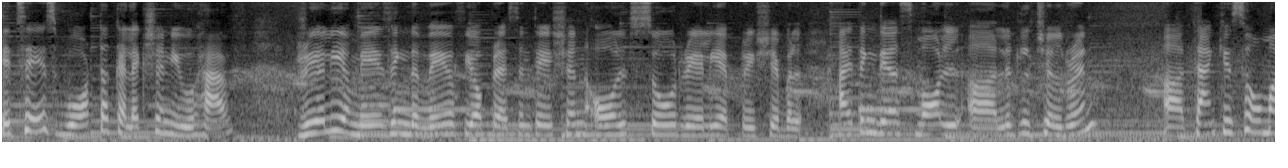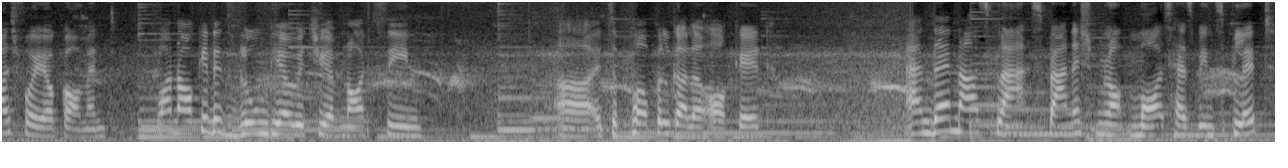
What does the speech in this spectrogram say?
It says what a collection you have. Really amazing the way of your presentation, also really appreciable. I think they are small uh, little children. Uh, thank you so much for your comment. One orchid is bloomed here which you have not seen. Uh, it's a purple color orchid. And then our Spanish moss has been split.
